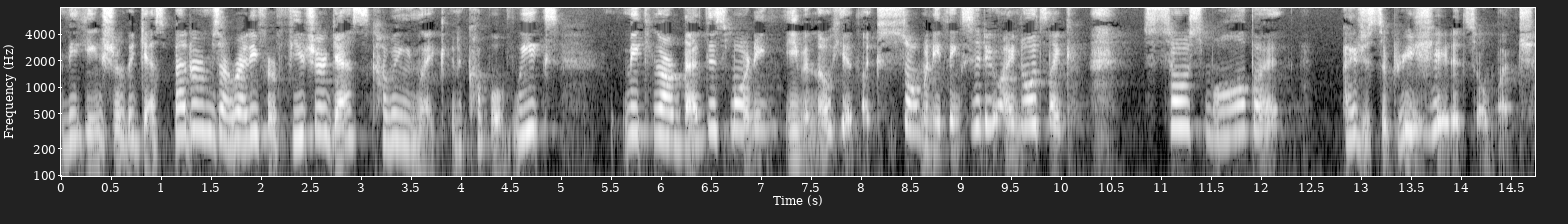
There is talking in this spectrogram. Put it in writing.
making sure the guest bedrooms are ready for future guests coming like in a couple of weeks, making our bed this morning, even though he had like so many things to do. I know it's like so small, but I just appreciate it so much.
